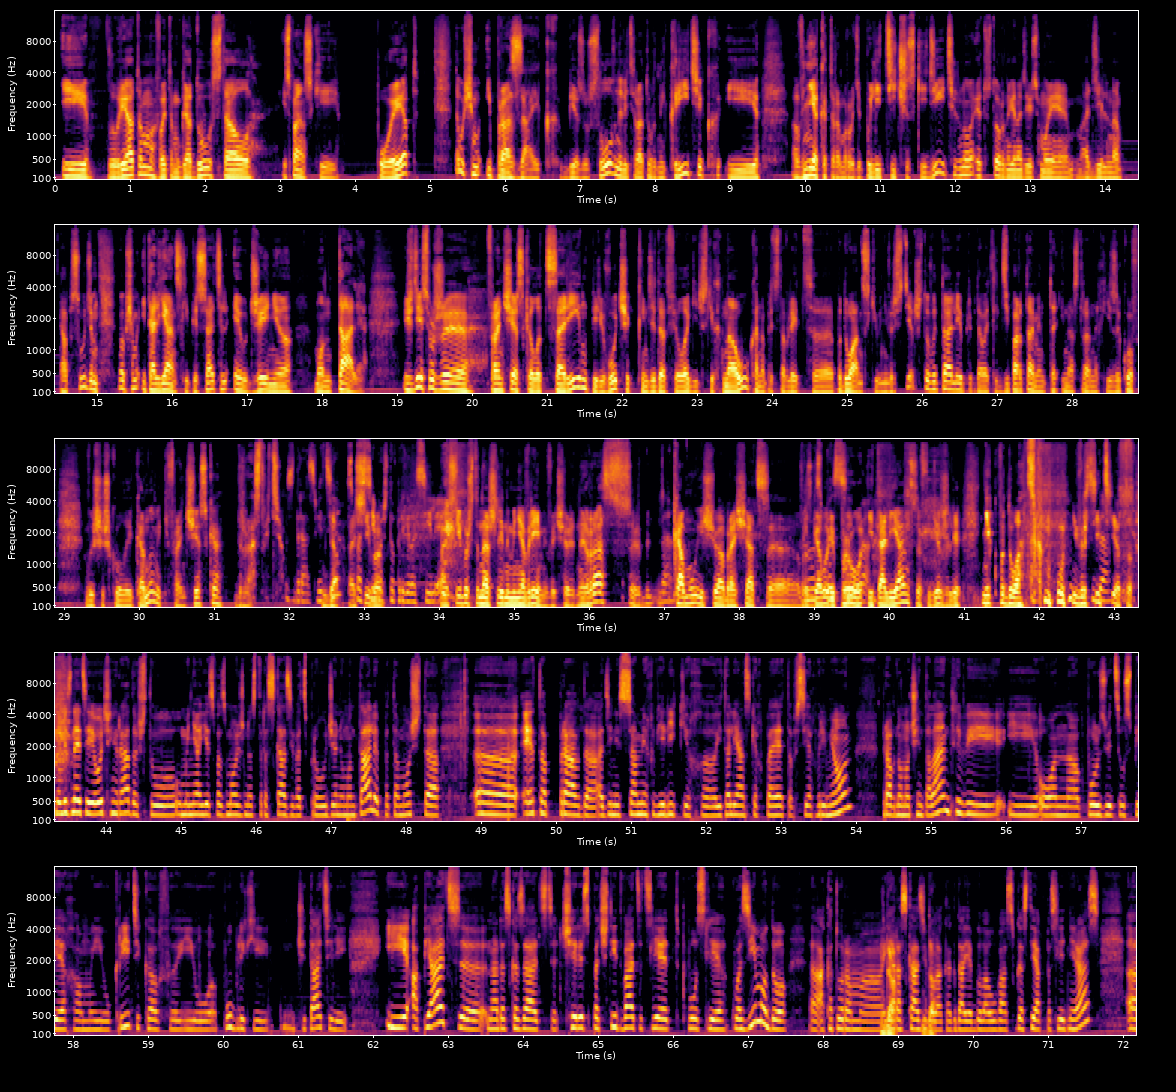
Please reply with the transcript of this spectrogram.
и лауреатом в этом году стал испанский поэт, да, в общем, и прозаик, безусловно, литературный критик и в некотором роде политический деятель, но эту сторону, я надеюсь, мы отдельно обсудим. В общем, итальянский писатель Эудженио Монтале. И здесь уже Франческа Лацарин, переводчик, кандидат филологических наук. Она представляет э, Падуанский университет, что в Италии, преподаватель департамента иностранных языков Высшей школы экономики. Франческа, здравствуйте. Здравствуйте. Да, спасибо. спасибо. что пригласили. Спасибо, что нашли на меня время в очередной раз. Да. Кому еще обращаться в Ну, разговоре спасибо. про итальянцев, ежели не к Падуанскому университету? Но вы знаете, я очень рада, что у меня есть возможность рассказывать про Eugenio Монтале, потому что э, это, правда, один из самых великих э, итальянских поэтов всех времен. Правда, он очень талантливый, и он э, пользуется успехом и у критиков, и у публики, читателей. И опять, э, надо сказать, через почти 20 лет после Квазимодо, э, о котором Да, я рассказывала, да. когда я была у вас в гостях последний раз,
